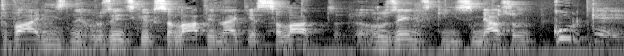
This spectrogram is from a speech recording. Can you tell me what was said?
два різних грузинських салати. Навіть є салат грузинський з м'ясом курки.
